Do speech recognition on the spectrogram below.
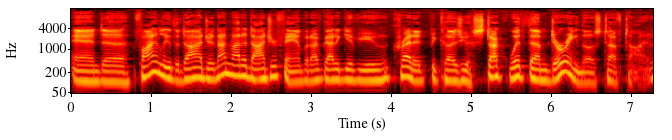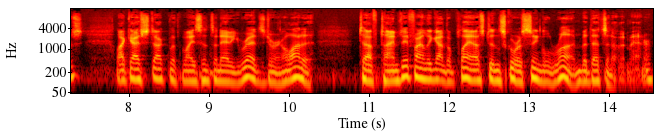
And uh, finally, the Dodgers, and I'm not a Dodger fan, but I've got to give you credit because you stuck with them during those tough times, like I've stuck with my Cincinnati Reds during a lot of tough times. They finally got the playoffs, didn't score a single run, but that's another matter.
